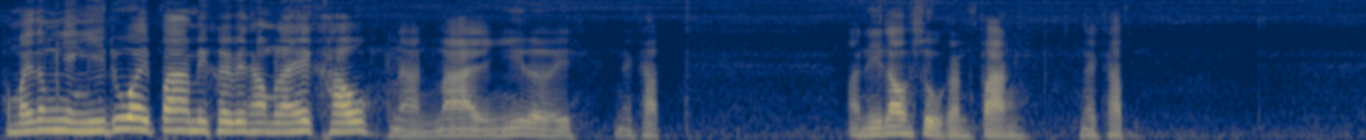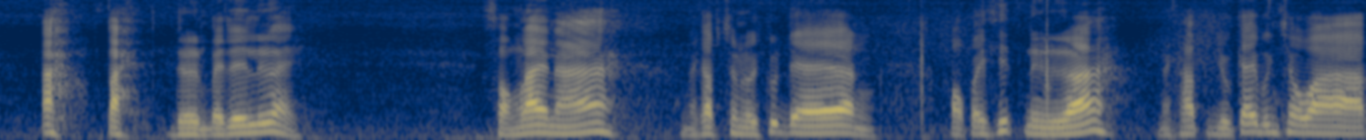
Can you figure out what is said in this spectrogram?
ทำไมต้องอย่างนี้ด้วยป้าไม่เคยไปทำอะไรให้เขานานมาอย่างนี้เลยนะครับ อันนี้เล่าสู่กันฟังนะครับอะไปเดินไปเรื่อยๆสองไร่นะนะครับชนวนคุดแดงออกไปทิศเหนือนะครับอยู่ใกล้บึงฉวาก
